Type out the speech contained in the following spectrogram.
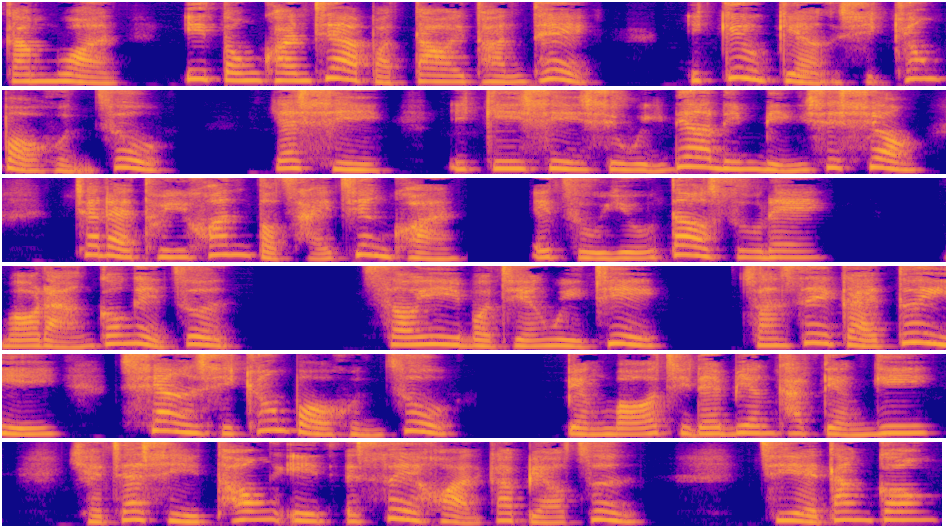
甘愿以同款者搏斗的团体，伊究竟是恐怖分子。抑是，伊其实是为了人民设想，才来推翻独裁政权的自由斗士呢？无人讲会准。所以目前为止，全世界对于谁是恐怖分子，并无一个明确定义，或者是统一的说法甲标准。只会当讲，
